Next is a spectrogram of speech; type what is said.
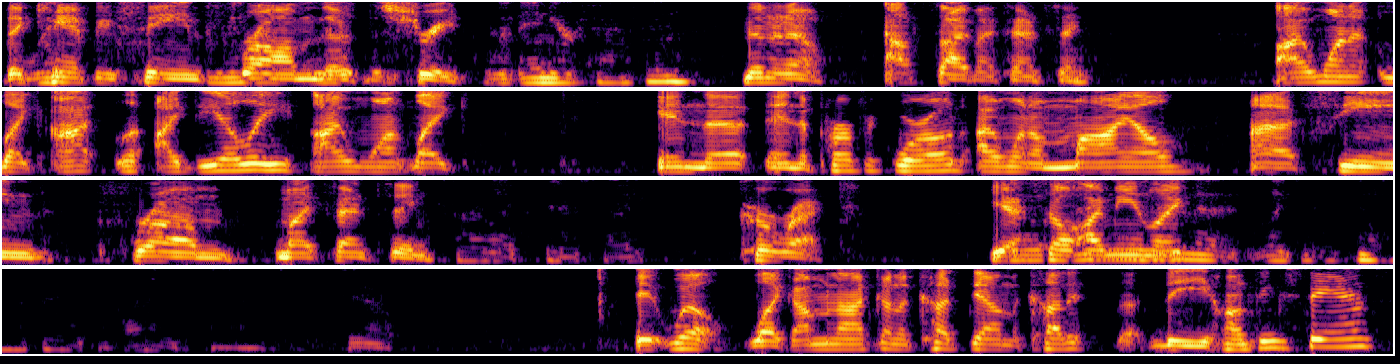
that can't be seen from the, the street. Within your fencing? No, no, no. Outside my fencing. I want to like I ideally I want like in the in the perfect world I want a mile uh scene from my fencing. For like clear sight? Correct. Yeah, so, that I mean like gonna, like it's to interfere with the hunting stands, too. it will. Like I'm not to cut down the cut it the hunting stands,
